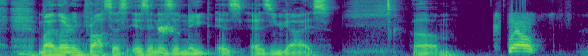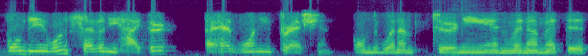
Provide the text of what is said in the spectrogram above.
my learning process isn't as innate as, as you guys. Um, well, on the 170 hyper, I have one impression on the, when I'm turning and when I'm at the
